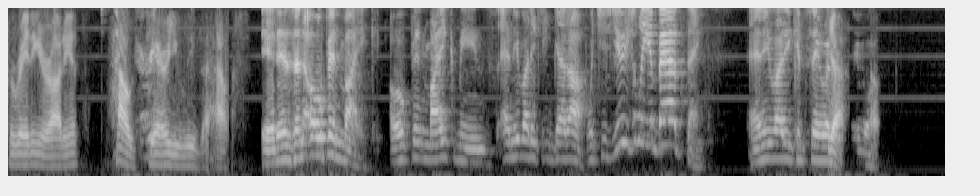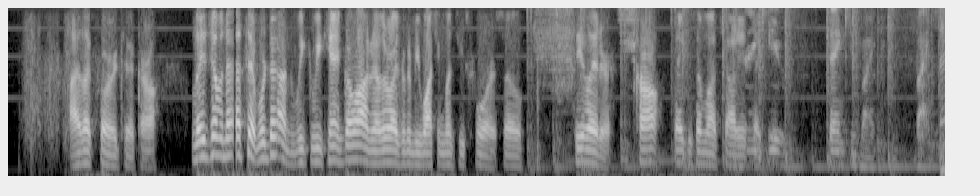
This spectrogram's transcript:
berating your audience? How dare you leave the house? It is an open mic. Open mic means anybody can get up, which is usually a bad thing. Anybody can say whatever Yeah. they want. I look forward to it, Carl. Ladies and gentlemen, that's it. We're done. We we can't go on. Otherwise, we're going to be watching Munchies 4. So, see you later. Carl, thank you so much, audience. Thank, Thank you. you. Thank you, Mike. Bye.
